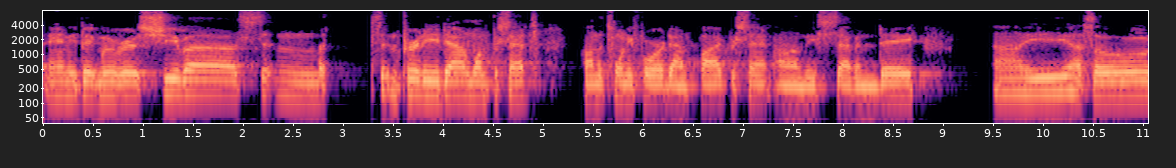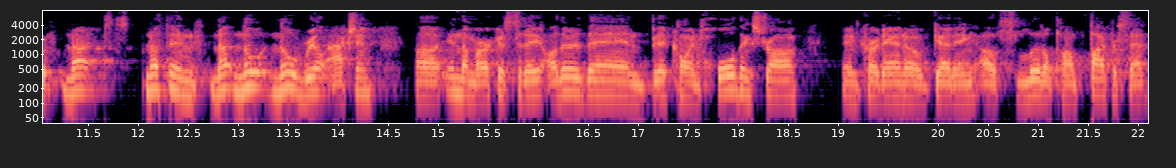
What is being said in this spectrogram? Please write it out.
Any big movers? Shiba sitting sitting pretty down 1% on the 24, down 5% on the seven day. Uh, yeah, so not nothing, not no no real action uh, in the markets today, other than Bitcoin holding strong and Cardano getting a little pump, five percent,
